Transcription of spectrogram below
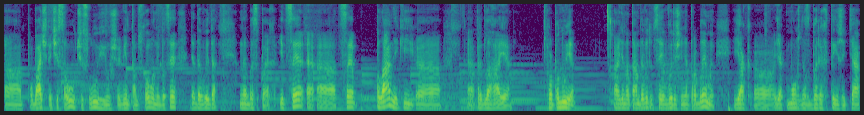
а, побачити, чи Саул, чи слуги, що він там схований, бо це для Давида небезпека. І це, е, е, це план, який е, е, предлагає, пропонує Йонатан Давиду це вирішення проблеми, як, е, як можна зберегти життя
